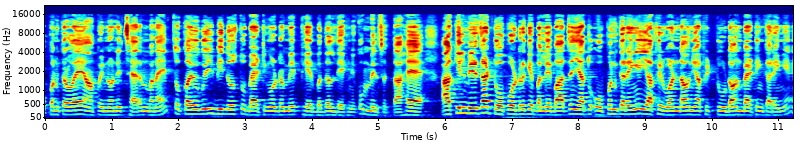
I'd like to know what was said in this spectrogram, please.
ओपन करवाया यहाँ पर इन्होंने छः रन बनाए। तो कई कोई भी, दोस्तों, बैटिंग ऑर्डर में फेरबदल देखने को मिल सकता है। आकिल मिर्ज़ा टॉप ऑर्डर के बल्लेबाज हैं। या तो ओपन करेंगे या फिर वन डाउन या फिर टू डाउन बैटिंग करेंगे।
